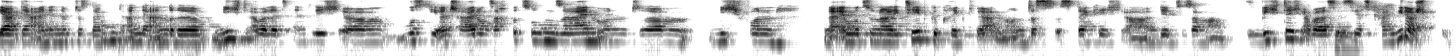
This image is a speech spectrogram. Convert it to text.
ja, der eine nimmt das dankend an, der andere nicht, aber letztendlich ähm, muss die Entscheidung sachbezogen sein und ähm, nicht von einer Emotionalität geprägt werden. Und das ist, denke ich, äh, in dem Zusammenhang wichtig, aber es ist jetzt kein Widerspruch.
